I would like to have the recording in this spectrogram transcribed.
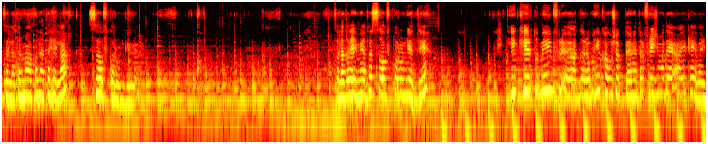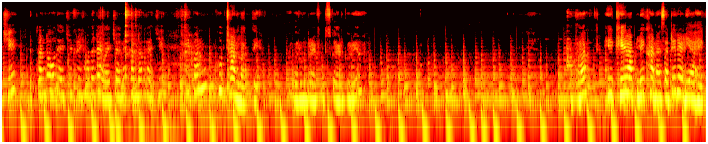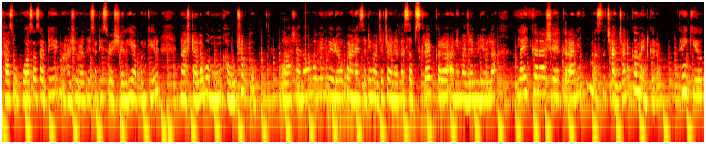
चला तर मग आपण आता ह्याला सर्व करून घेऊया. चला तर हे मी आता सर्व करून घेते. ही खीर तुम्ही फ्री गरमही खाऊ शकता नाहीतर फ्रीजमध्ये आई ठेवायची थंड होऊ द्यायची फ्रीजमध्ये ठेवायची आणि थंड खायची. ती पण खूप छान लागते. वरून ड्रायफ्रुट्स ॲड करूया. आता ही खीर आपली खाण्यासाठी रेडी आहे. खास उपवासासाठी महाशिवरात्रीसाठी स्पेशल ही आपण खीर नाश्त्याला बनवून खाऊ शकतो. तर अशा नवनवीन व्हिडिओ पाहण्यासाठी माझ्या चॅनलला सबस्क्राईब करा आणि माझ्या व्हिडिओला लाईक करा शेअर करा आणि मस्त छान छान कमेंट करा. थँक्यू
